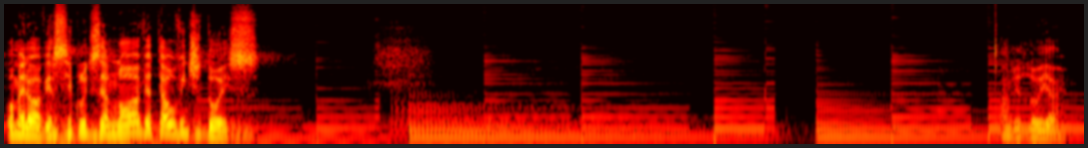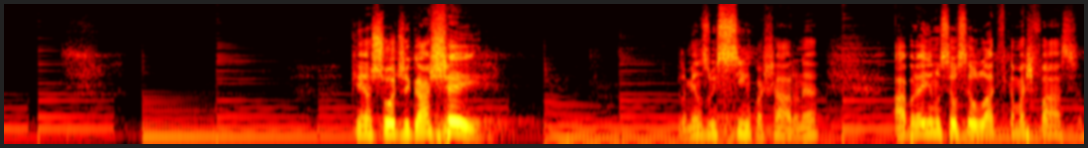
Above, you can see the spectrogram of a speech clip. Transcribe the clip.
ou melhor, versículo 19 até o 22. Aleluia. Quem achou, diga achei. Pelo menos uns cinco acharam, né? Abra aí no seu celular que fica mais fácil.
